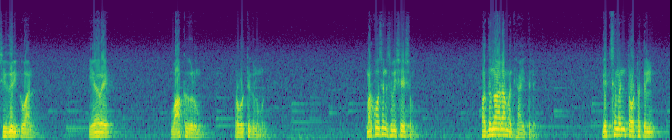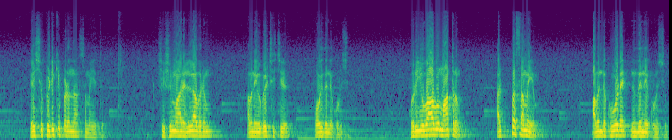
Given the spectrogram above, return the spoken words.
സ്വീകരിക്കുവാൻ ഏറെ വാക്കുകളും പ്രവൃത്തികളുമുണ്ട്. മർക്കോസിന്റെ സുവിശേഷം പതിനാലാം അധ്യായത്തിൽ ഗച്ഛമൻ തോട്ടത്തിൽ യേശു പിടിക്കപ്പെടുന്ന സമയത്ത് ശിഷ്യന്മാരെല്ലാവരും അവനെ ഉപേക്ഷിച്ച് പോയതിനെക്കുറിച്ച്. ഒരു യുവാവ് മാത്രം അല്പസമയം അവന്റെ കൂടെ നിന്നതിനെക്കുറിച്ചും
